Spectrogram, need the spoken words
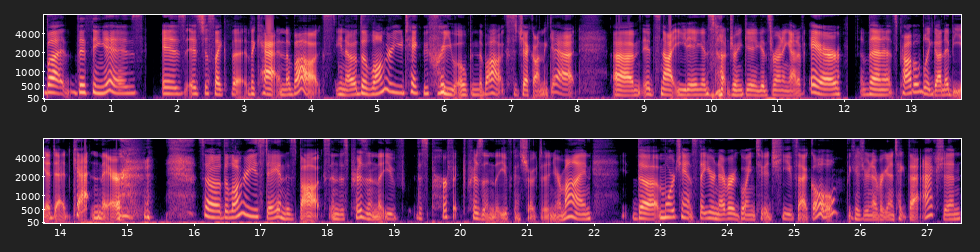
But the thing is, is it's just like the the cat in the box. You know, the longer you take before you open the box to check on the cat, um, it's not eating, it's not drinking, it's running out of air. Then it's probably gonna be a dead cat in there. so the longer you stay in this box, in this prison that you've this perfect prison that you've constructed in your mind, the more chance that you're never going to achieve that goal because you're never going to take that action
